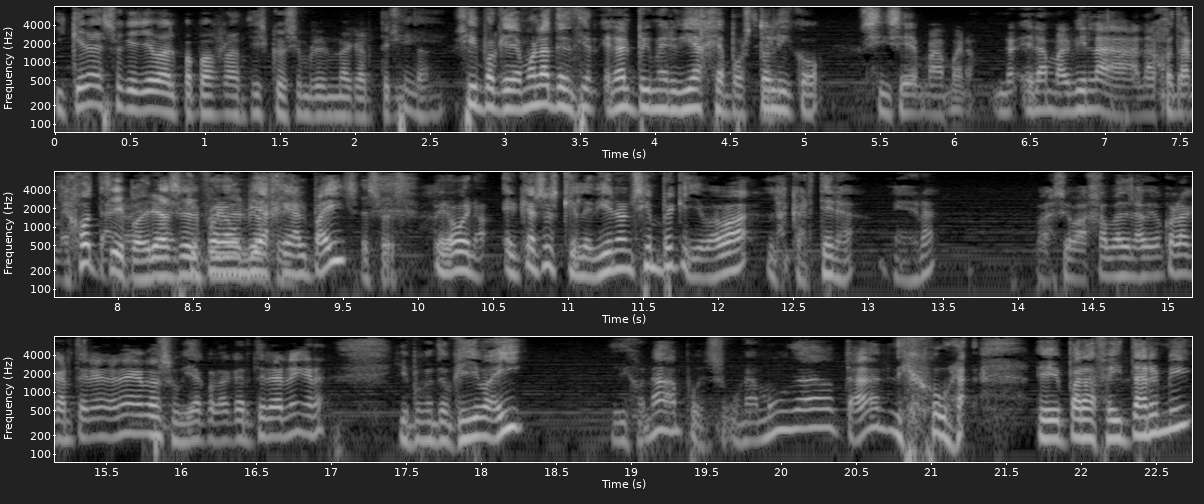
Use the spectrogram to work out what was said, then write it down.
¿Y qué era eso que lleva el Papa Francisco siempre en una carterita? Sí, sí, porque llamó la atención. Era el primer viaje apostólico. Sí, se llama, bueno, no, era más bien la, la JMJ. Sí, ¿no? podría ser Que el fuera un viaje, viaje. al país. Eso es. Pero bueno, el caso es que le vieron siempre que llevaba la cartera negra. Se bajaba del avión con la cartera negra, subía con la cartera negra. Y le preguntó, ¿qué lleva ahí? Le dijo, nada, pues una muda, tal. Dijo, una, eh, para afeitarme.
